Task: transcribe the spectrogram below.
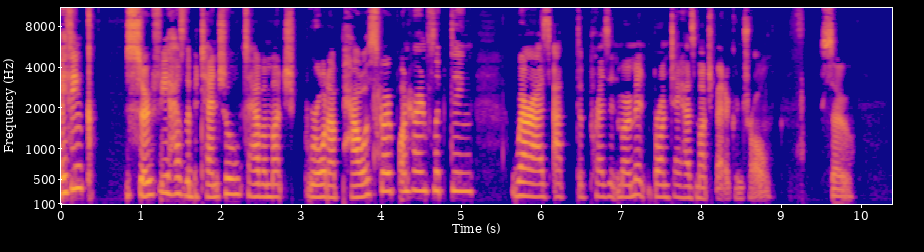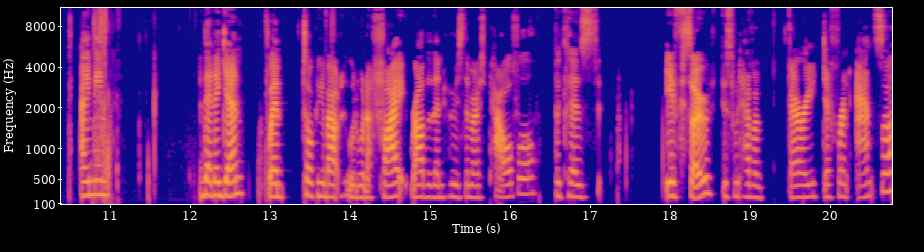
I think Sophie has the potential to have a much broader power scope on her inflicting, whereas at the present moment, Bronte has much better control. So, I mean, then again, we're talking about who would win a fight rather than who's the most powerful, because if so, this would have a very different answer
